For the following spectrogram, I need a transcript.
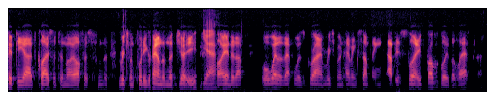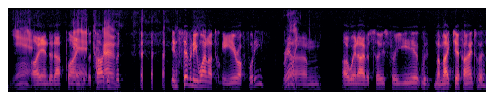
50 yards closer to my office from the Richmond Footy Ground than the G, Yeah. I ended up, or whether that was Graeme Richmond having something up his sleeve, probably the latter. Yeah. I ended up playing Yeah, with the. Tigers. But in '71, I took a year off footy. really? Um, I went overseas for a year with my mate Jeff Ainsworth,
